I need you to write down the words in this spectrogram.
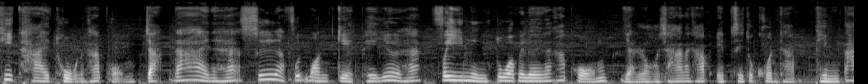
ที่ทายถูกนะครับผมจะได้นะฮะเสื้อฟุตบอลเกตเพเยอร์ฮะฟรี 1 ตัวไปเลยนะครับผมอย่ารอช้านะครับ FC ทุกคนครับ พิมพ์ใต้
